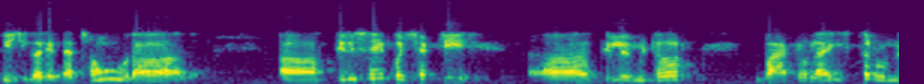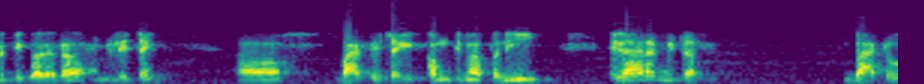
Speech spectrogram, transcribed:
पिच गरेका छौँ र तिन सय पैँसठी किलोमिटर बाटोलाई स्तर उन्नति गरेर हामीले चाहिँ बाटो चाहिँ कम्तीमा पनि एघार मिटर बाटो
